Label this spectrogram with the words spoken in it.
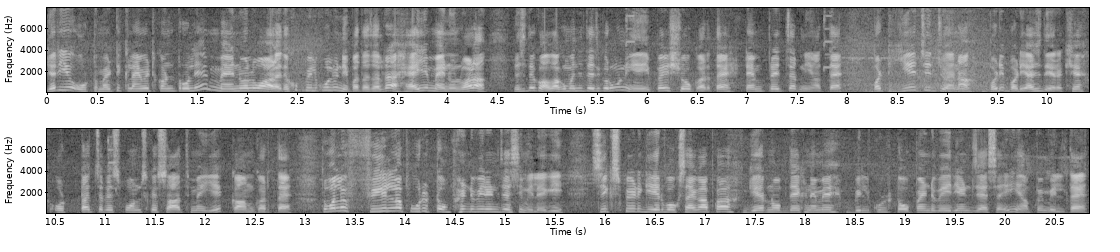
यार, ये ऑटोमेटिक क्लाइमेट कंट्रोल है मैनुअल वाला है। देखो, बिल्कुल भी नहीं पता चल रहा। है ये मैनुअल वाला? जैसे देखो, हवा को मंजी तेज करूँगा, नहीं, यहीं पे शो करता है। टेम्परेचर नहीं आता है। बट ये चीज़ जो है ना, बड़ी बढ़िया से दे रखी है और टच रिस्पॉन्स के साथ में ये काम करता है। तो मतलब फील ना पूरी टॉप एंड वेरियंट जैसी मिलेगी। सिक्स स्पीड गेयर बॉक्स आएगा आपका गेयर नॉब देखने में बिल्कुल टॉप एंड वेरियंट जैसा ही यहाँ पे मिलता है।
